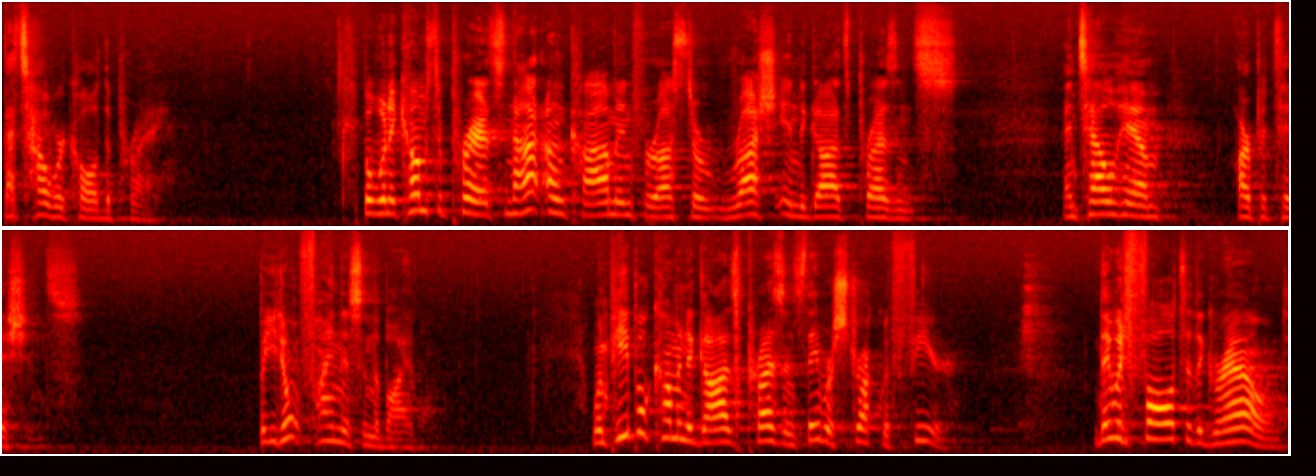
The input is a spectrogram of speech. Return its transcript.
That's how we're called to pray. But when it comes to prayer, it's not uncommon for us to rush into God's presence and tell him our petitions. But you don't find this in the Bible. When people come into God's presence, they were struck with fear. They would fall to the ground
